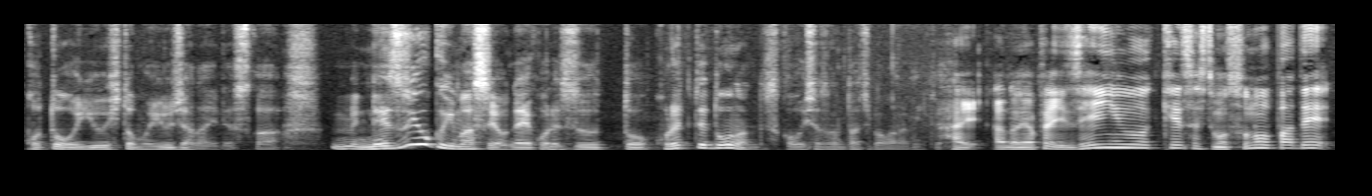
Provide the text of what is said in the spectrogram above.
ことを言う人もいるじゃないですか。根強くいますよねこれずっと。これってどうなんですか？お医者さん立場から見て。はい。あのやっぱり全員を検査してもその場で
